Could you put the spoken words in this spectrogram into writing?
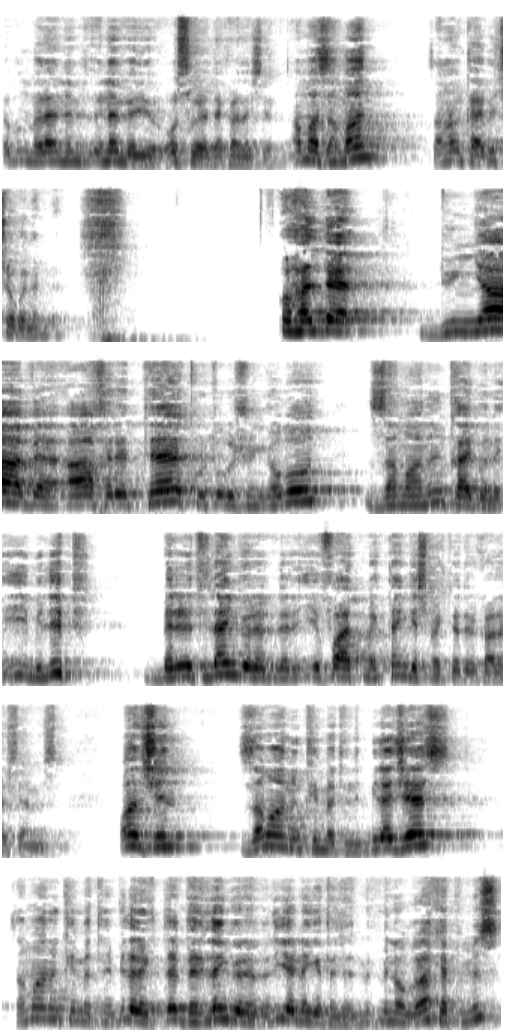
ve bunlara önem, önem veriyor o surede kardeşlerim. Ama zaman, zaman kaybı çok önemli. O halde dünya ve ahirette kurtuluşun yolu zamanın kaybını iyi bilip belirtilen görevleri ifa etmekten geçmektedir kardeşlerimiz. Onun için zamanın kıymetini bileceğiz. Zamanın kıymetini bilerek de verilen görevleri yerine getireceğiz. Mümin olarak hepimiz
